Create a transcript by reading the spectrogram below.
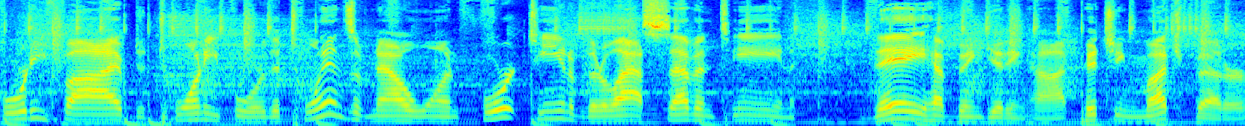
45 to 24. The Twins have now won 14 of their last 17. They have been getting hot, pitching much better,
